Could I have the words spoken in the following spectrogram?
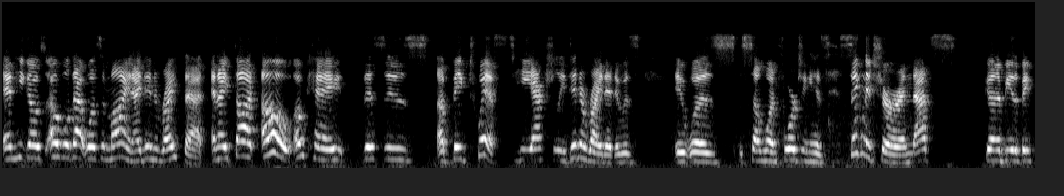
and he goes, "Oh well, that wasn't mine. I didn't write that." And I thought, "Oh, okay, this is a big twist. He actually didn't write it. It was it was someone forging his signature, and that's gonna be the big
